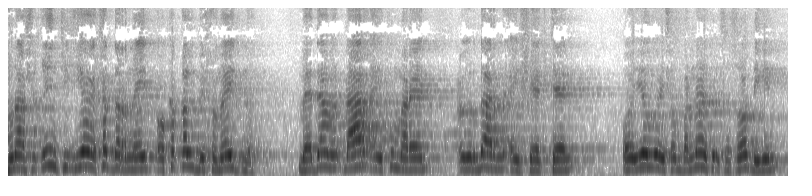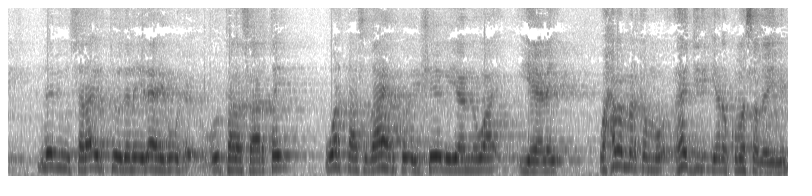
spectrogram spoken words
munaafiqiintii iyaga ka darnayd oo ka qalbi xumaydna maadaama dhaar ay ku mareen cudurdaarna ay sheegteen oo iyagu aysan bannaanka isa soo dhigin nebigu saraa'irtoodana ilaahaybu u tala saartay warkaas daahirkoo ay sheegayaanna waa yeelay. Waxba marka hajri iyana kuma samaynin.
